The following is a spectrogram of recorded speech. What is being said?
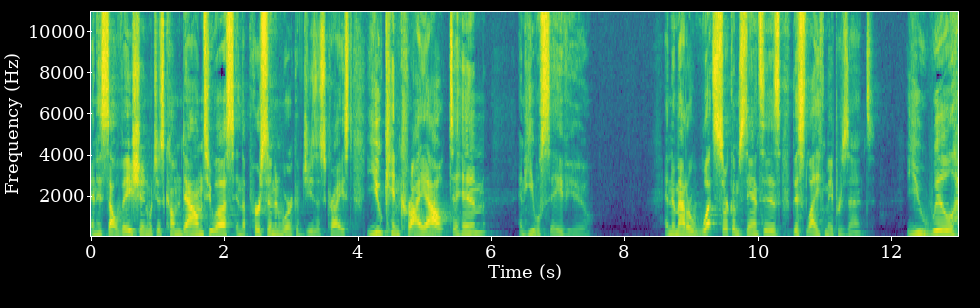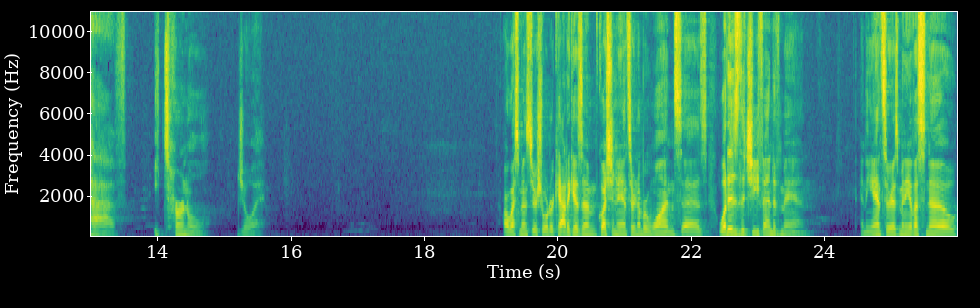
and his salvation, which has come down to us in the person and work of Jesus Christ, you can cry out to him and he will save you. And no matter what circumstances this life may present, you will have eternal joy. Our Westminster Shorter Catechism, question and answer number one says, What is the chief end of man? And the answer, as many of us know,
